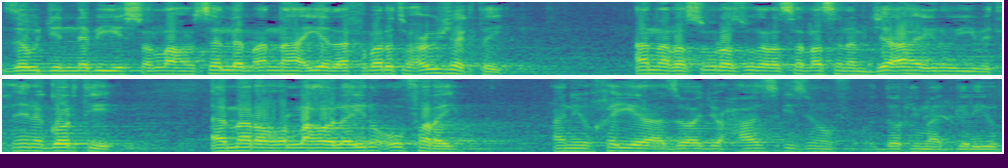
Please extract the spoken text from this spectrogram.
zawji الnabiyi sal اlه alay slm anaha iyada ahbarat waxay u sheegtay ana rasul rasulka sal slm jaaha inuu yimid xiina goortii amarahu اllahu l inuu u faray an yukhayira azwaajahu xaasaskiisa inuu doornimaadgeliyo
